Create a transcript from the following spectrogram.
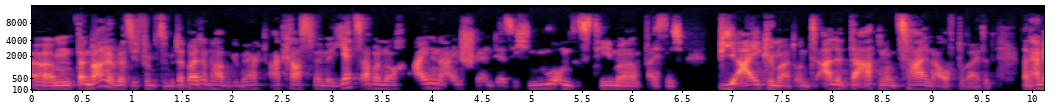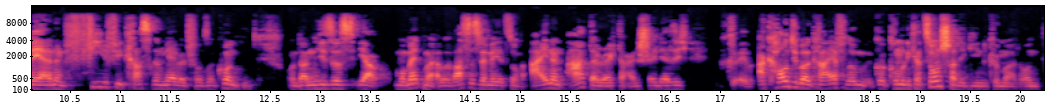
Ähm, dann waren wir plötzlich 15 Mitarbeiter und haben gemerkt, ah krass, wenn wir jetzt aber noch einen einstellen, der sich nur um das Thema, weiß nicht, BI kümmert und alle Daten und Zahlen aufbereitet, dann haben wir ja einen viel, viel krasseren Mehrwert für unsere Kunden. Und dann hieß es, ja, Moment mal, aber was ist, wenn wir jetzt noch einen Art Director einstellen, der sich accountübergreifend um Kommunikationsstrategien kümmert und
